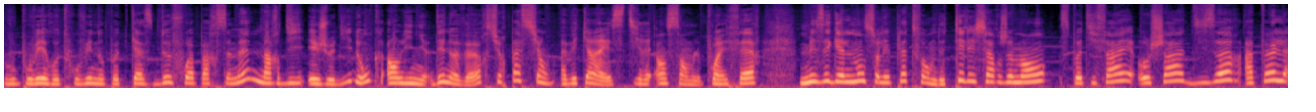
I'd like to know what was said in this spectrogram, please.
Vous pouvez retrouver nos podcasts deux fois par semaine, mardi et jeudi donc, en ligne dès 9h sur patient avec un s-ensemble.fr, mais également sur les plateformes de téléchargement Spotify, Ocha, Deezer, Apple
